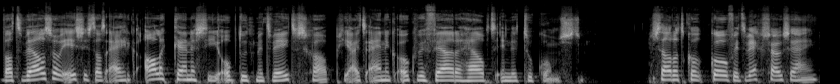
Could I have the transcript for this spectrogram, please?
Wat wel zo is, is dat eigenlijk alle kennis die je opdoet met wetenschap je uiteindelijk ook weer verder helpt in de toekomst. Stel dat COVID weg zou zijn,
